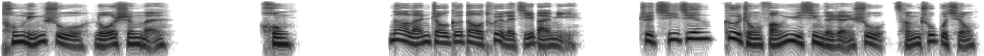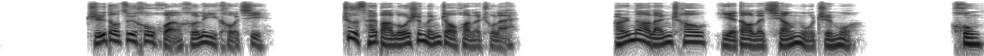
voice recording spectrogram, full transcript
通灵术罗生门，轰。纳兰朝歌倒退了几百米，这期间各种防御性的忍术层出不穷，直到最后缓和了一口气。这才把罗生门召唤了出来，而纳兰超也到了强弩之末，轰！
